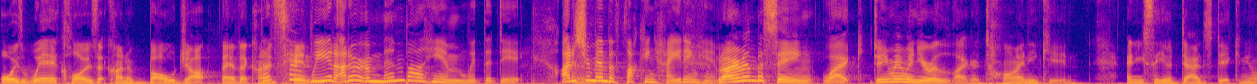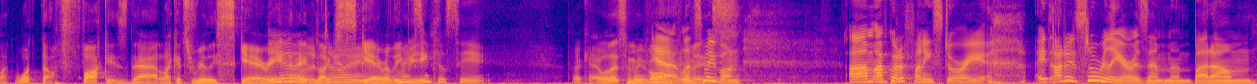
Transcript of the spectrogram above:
always wear clothes that kind of bulge up. They have that kind of. That's of so tent. weird. I don't remember him with the dick. I just remember fucking hating him. But I remember seeing like, do you remember when you were like a tiny kid? And you see your dad's dick, and you're like, "What the fuck is that?" Like, it's really scary, Ew, It, like don't. scarily Makes me big. feel sick. Okay, well, let's move on. Yeah, from let's this. move on. Um, I've got a funny story. It, I don't, it's not really a resentment, but um,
